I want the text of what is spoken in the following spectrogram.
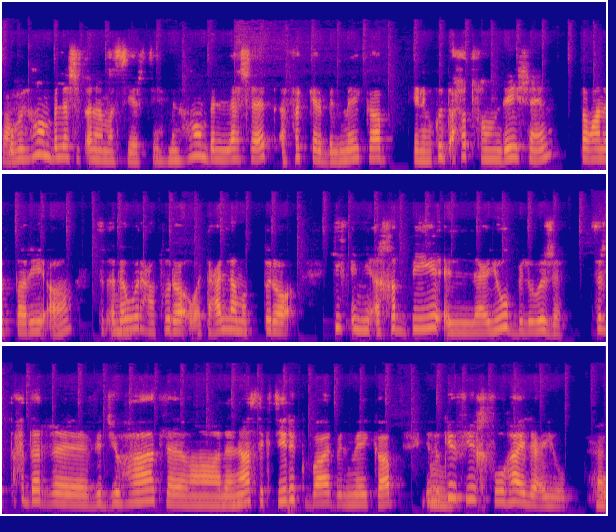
صح. ومن هون بلشت أنا مسيرتي. من هون بلشت أفكر بال make up. يعني كنت أحط foundation طبعا بطريقة صرت. أدور على طرق وأتعلم الطرق كيف إني أخبي العيوب بالوجه. صرت أحضر آه، فيديوهات لناس كتير كبار بال make up انه. كيف يخفوا هاي العيوب. حلو.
